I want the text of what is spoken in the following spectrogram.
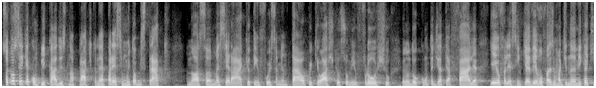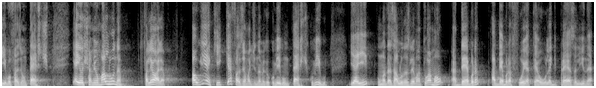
Só que eu sei que é complicado isso na prática, né? Parece muito abstrato. Nossa, mas será que eu tenho força mental? Porque eu acho que eu sou meio frouxo, eu não dou conta de ir até a falha. E aí eu falei assim: quer ver? Eu vou fazer uma dinâmica aqui, vou fazer um teste. E aí eu chamei uma aluna. Falei: olha, Alguém aqui quer fazer uma dinâmica comigo, um teste comigo? E aí, uma das alunas levantou a mão, a Débora. A Débora foi até o leg press ali, né?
